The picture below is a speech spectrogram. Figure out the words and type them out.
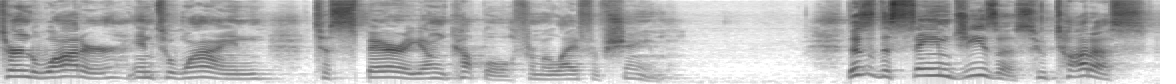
turned water into wine to spare a young couple from a life of shame. This is the same Jesus who taught us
